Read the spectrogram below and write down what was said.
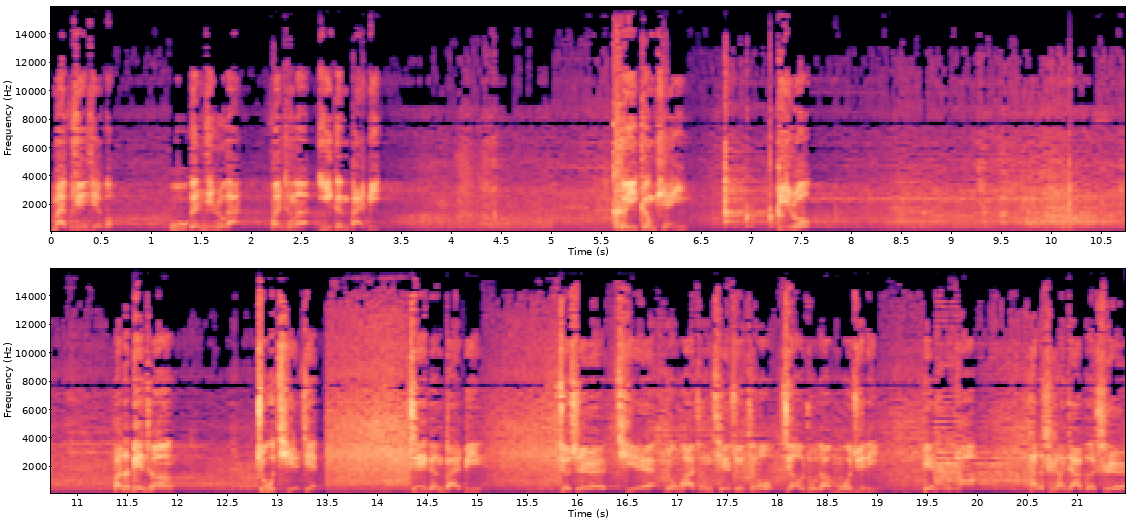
麦弗逊结构，五根金属杆换成了一根摆臂，可以更便宜。比如，把它变成铸铁件，这根摆臂就是铁融化成铁水之后浇铸到模具里，变成它，它的市场价格是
